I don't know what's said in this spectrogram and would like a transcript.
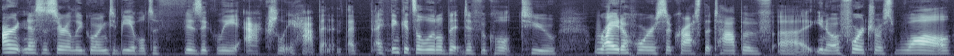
aren't necessarily going to be able to physically actually happen. I, I think it's a little bit difficult to ride a horse across the top of, uh, you know, a fortress wall,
